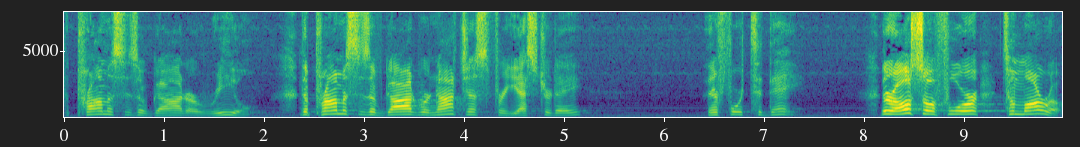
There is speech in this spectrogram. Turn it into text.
The promises of God are real. The promises of God were not just for yesterday, they're for today. They're also for tomorrow.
